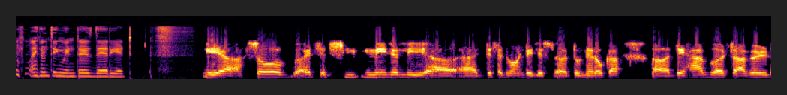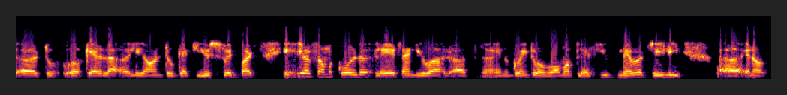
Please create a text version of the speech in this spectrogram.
I don't think winter is there yet. Yeah, so uh, it's it's majorly uh, uh, disadvantages uh, to NEROCA. Uh, they have uh, traveled uh, to Kerala early on to get used to it, but if you're from a colder place and you are you know going to a warmer place, you never really uh, you know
